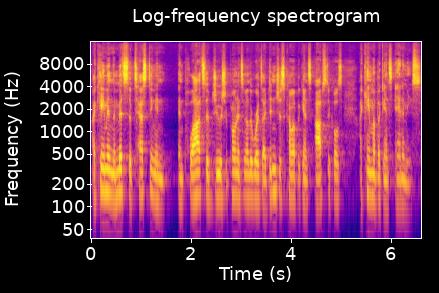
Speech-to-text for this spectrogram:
I came in the midst of testing and, and plots of Jewish opponents. In other words, I didn't just come up against obstacles, I came up against enemies.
